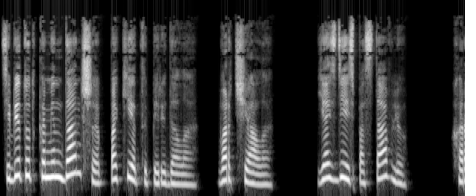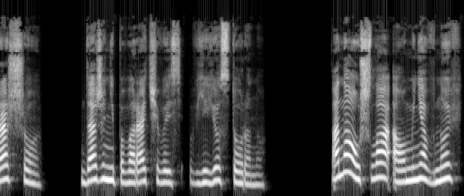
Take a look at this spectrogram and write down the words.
Тебе тут комендантша пакеты передала, ворчала. Я здесь поставлю? Хорошо. Даже не поворачиваясь в ее сторону. Она ушла, а у меня вновь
